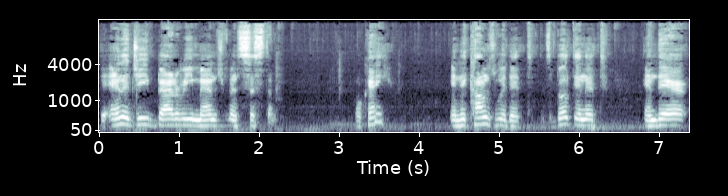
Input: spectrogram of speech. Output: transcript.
the Inergy battery management system. Okay? And it comes with it, it's built in it, and their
